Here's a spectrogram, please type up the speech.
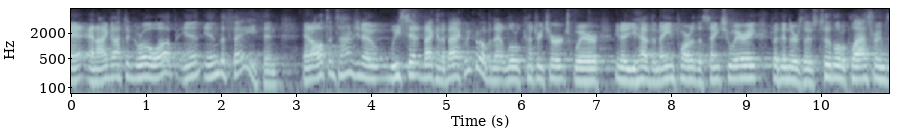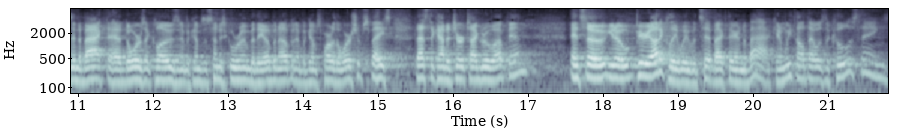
and, and I got to grow up in, in the faith. And, and oftentimes, you know, we sat back in the back. We grew up in that little country church where, you know, you have the main part of the sanctuary, but then there's those two little classrooms in the back that have doors that close and it becomes a Sunday school room, but they open up and it becomes part of the worship space. That's the kind of church I grew up in. And so, you know, periodically we would sit back there in the back, and we thought that was the coolest thing.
